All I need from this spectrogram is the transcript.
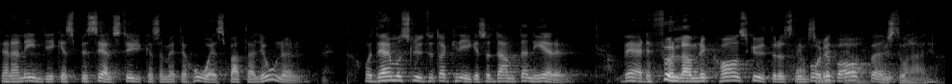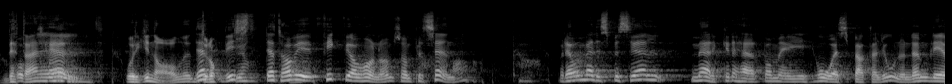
der han ingick en spesiell styrke som heter HS-bataljonen. Og der mot slutet av kriget så dampte han ned verdifull amerikansk utrustning, ja, både vapen ja, ja. Detta er telt. original det, dropp. Visst, dette vi, fikk vi av honom som present. Og Det var en veldig spesiell märke det her å være med i HS-bataljonen. Den ble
